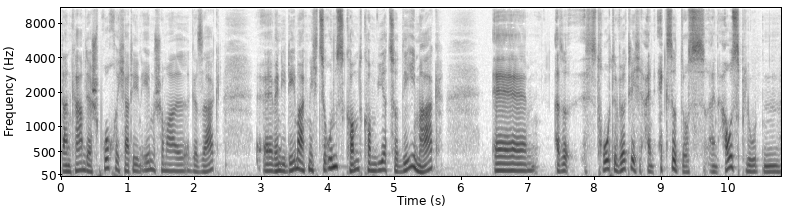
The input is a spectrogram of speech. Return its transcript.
Dann kam der Spruch, ich hatte ihn eben schon mal gesagt, äh, wenn die D-Mark nicht zu uns kommt, kommen wir zur D-Mark. Also es drohte wirklich ein Exodus, ein Ausbluten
